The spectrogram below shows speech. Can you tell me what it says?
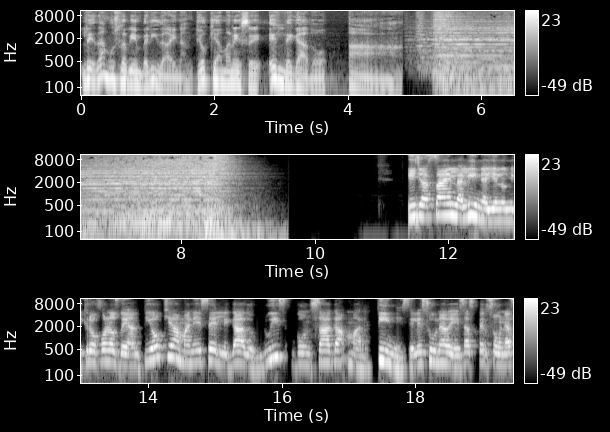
Le damos la bienvenida en Antioquia Amanece el legado a... Y ya está en la línea y en los micrófonos de Antioquia amanece el legado Luis Gonzaga Martínez. Él es una de esas personas,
